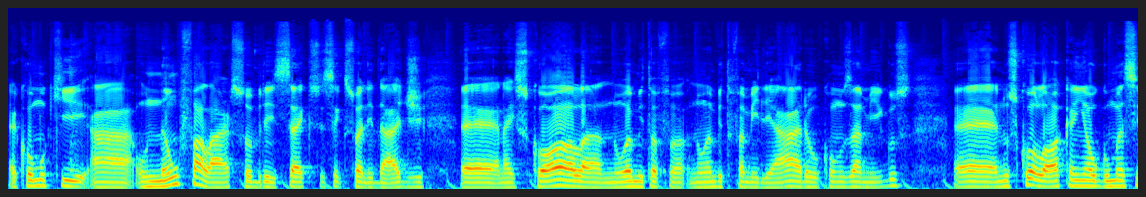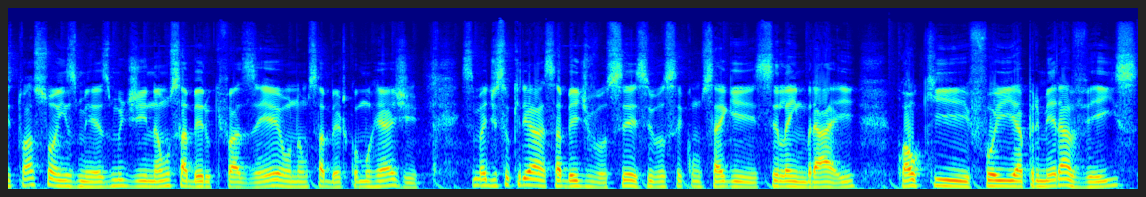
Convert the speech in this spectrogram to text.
é como que a, o não falar sobre sexo e sexualidade é, na escola, no âmbito, no âmbito familiar ou com os amigos, é, nos coloca em algumas situações mesmo de não saber o que fazer ou não saber como reagir. Em cima disso, eu queria saber de você, se você consegue se lembrar aí, qual que foi a primeira vez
